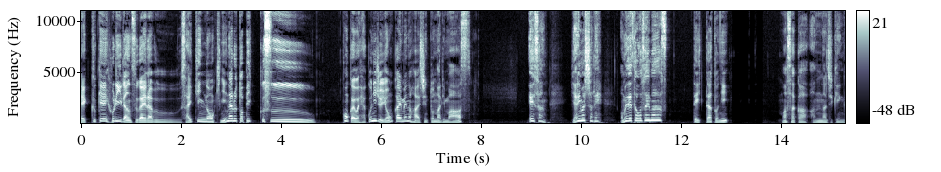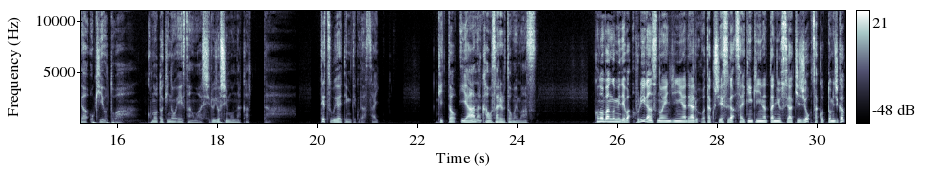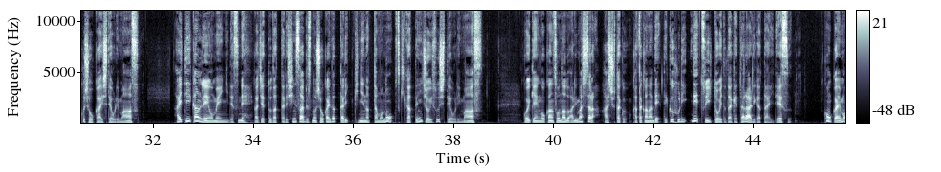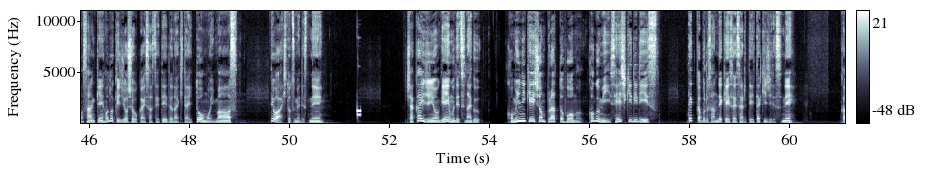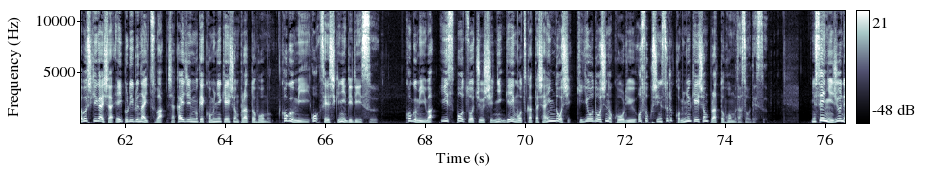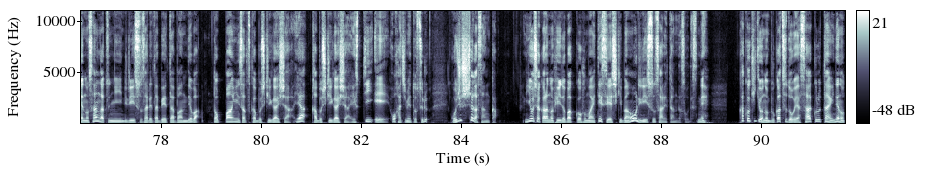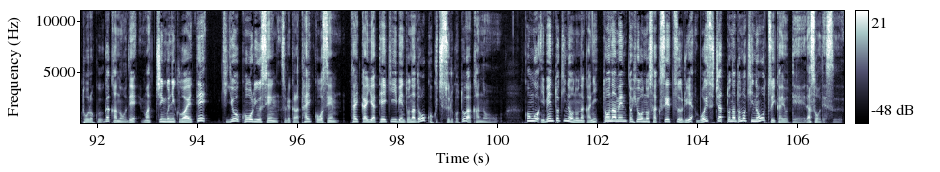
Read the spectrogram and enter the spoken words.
テック系フリーランスが選ぶ最近の気になるトピックス。今回は124回目の配信となります。A さん、やりましたね。おめでとうございます。って言った後に、まさかあんな事件が起きようとは、この時の A さんは知る由もなかった。ってつぶやいてみてください。きっと嫌な顔されると思います。この番組ではフリーランスのエンジニアである私ですが最近気になったニュースや記事をサクッと短く紹介しております。IT 関連をメインにですね、ガジェットだったり新サービスの紹介だったり気になったものを好き勝手にチョイスしております。ご意見ご感想などありましたら、ハッシュタグ、カタカナでテクフリでツイートをいただけたらありがたいです。今回も3件ほど記事を紹介させていただきたいと思います。では1つ目ですね。社会人をゲームでつなぐコミュニケーションプラットフォームコグミー正式リリース。テッカブルさんで掲載されていた記事ですね。株式会社エイプリルナイツは社会人向けコミュニケーションプラットフォームコグミーを正式にリリース。コグミーは e スポーツを中心にゲームを使った社員同士、企業同士の交流を促進するコミュニケーションプラットフォームだそうです。2020年の3月にリリースされたベータ版では、突版印刷株式会社や株式会社 STA をはじめとする50社が参加。利用者からのフィードバックを踏まえて正式版をリリースされたんだそうですね。各企業の部活動やサークル単位での登録が可能で、マッチングに加えて、企業交流戦、それから対抗戦、大会や定期イベントなどを告知することが可能。今後、イベント機能の中にトーナメント表の作成ツールやボイスチャットなどの機能を追加予定だそうです。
